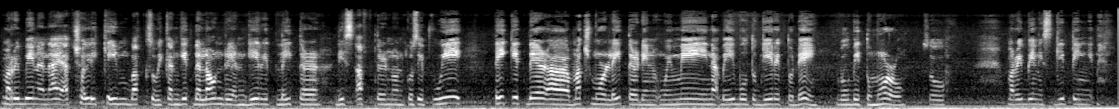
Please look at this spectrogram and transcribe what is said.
Maribin and I actually came back so we can get the laundry and get it later this afternoon. Because if we take it there uh, much more later, then we may not be able to get it today. Will be tomorrow. So Maribin is getting it.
